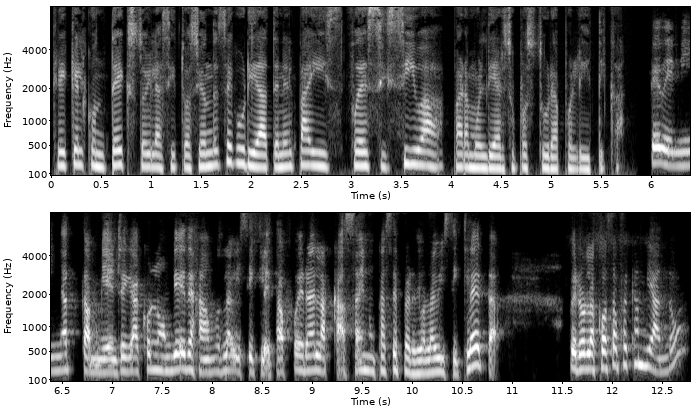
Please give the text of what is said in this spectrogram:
cree que el contexto y la situación de seguridad en el país fue decisiva para moldear su postura política. De niña también llegué a Colombia y dejamos la bicicleta fuera de la casa y nunca se perdió la bicicleta. Pero la cosa fue cambiando,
